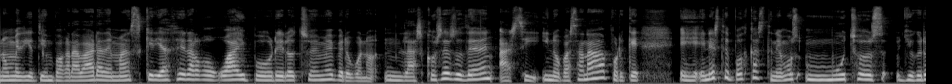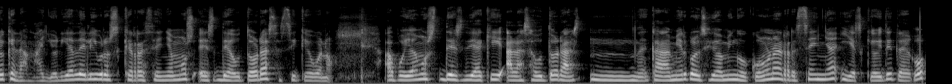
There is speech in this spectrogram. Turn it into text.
no me dio tiempo a grabar. Además quería hacer algo guay por el 8M, pero bueno, las cosas suceden así y no pasa nada porque eh, en este podcast tenemos muchos, yo creo que la mayoría de libros que reseñamos es de autoras, así que bueno, apoyamos desde aquí a las autoras mmm, cada miércoles y domingo con una reseña y es que hoy te traigo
